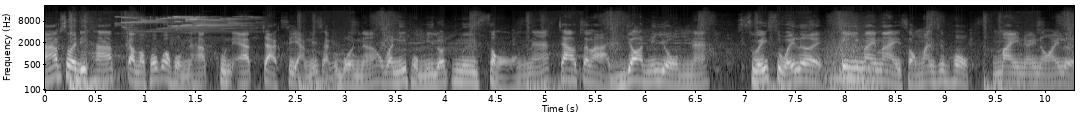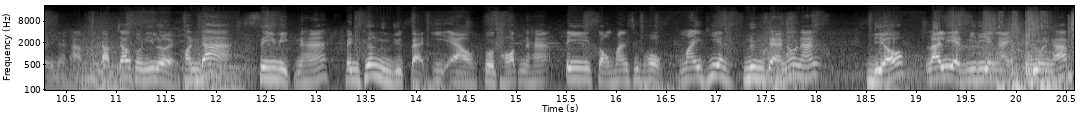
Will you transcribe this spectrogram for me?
ครับ สวัสดีครับ กลับมาพบกับผมนะครับ คุณแอปจากสยามนิสสันอุบลนะ วันนี้ผมมีรถมือ 2 นะ เจ้าตลาดยอดนิยมนะ สวย ๆ เลย ปีใหม่ ๆ 2016 ไม่น้อย ๆ เลยนะครับ กับเจ้าตัวนี้เลย Honda Civic นะฮะ เป็นเครื่อง 1.8 EL ตัวท็อปนะฮะ ปี 2016 ไม่เพียง 1 0 0 0 0แสนเท่านั้น เดี๋ยวรายละเอียดมีดียังไง ไปดูกันครับ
